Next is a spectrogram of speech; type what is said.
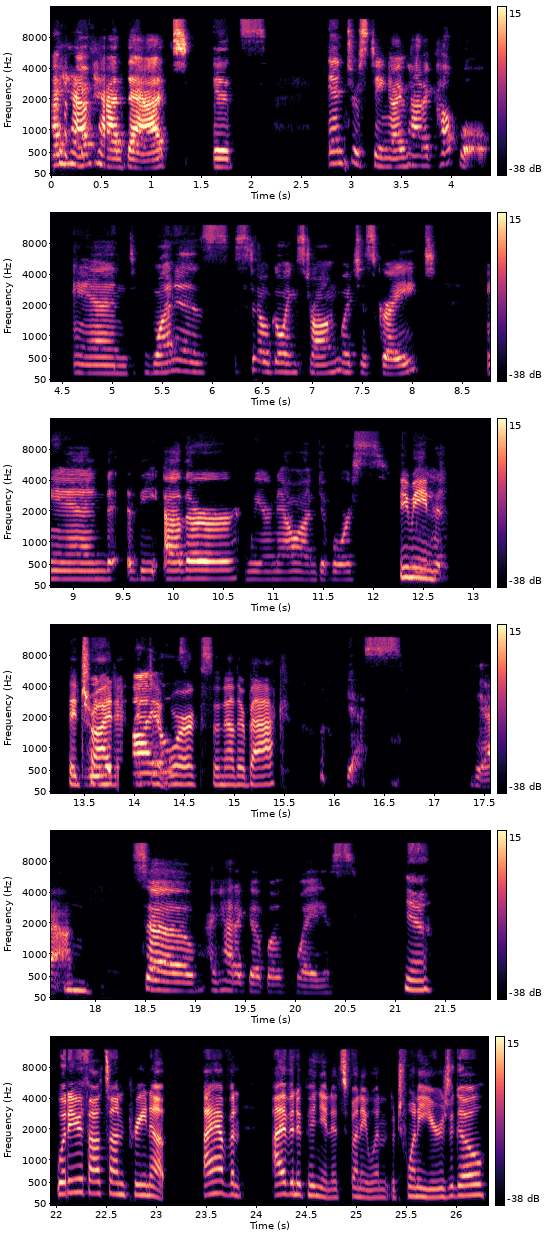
I have had that. It's interesting. I've had a couple, and one is still going strong, which is great. And the other, we are now on divorce. You mean had, they tried it, it didn't work, so now they're back? Yes. Yeah. Mm. So I've had it go both ways. Yeah. What are your thoughts on prenup? I haven't I have an opinion. It's funny when 20 years ago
